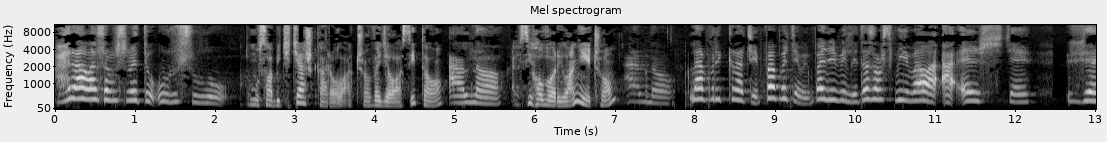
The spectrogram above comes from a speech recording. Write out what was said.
Hrala som svetu Uršulu. To musela byť ťažká rola, čo? Vedela si to? Áno. Aj si hovorila niečo? Áno. Napríklad, že pamäte mi, pani Mili, to som spievala a ešte že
